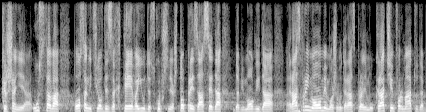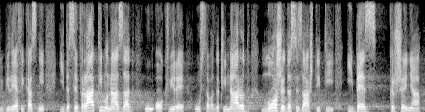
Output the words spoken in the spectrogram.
kršanja Ustava. Poslanici ovde zahtevaju da Skupština što pre zaseda da bi mogli da raspravimo ovome, možemo da raspravljamo u kraćem formatu, da bi bili efikasni i da se vratimo nazad u okvire Ustava. Znači, narod može da se zaštiti i bez kršenja Ustava.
